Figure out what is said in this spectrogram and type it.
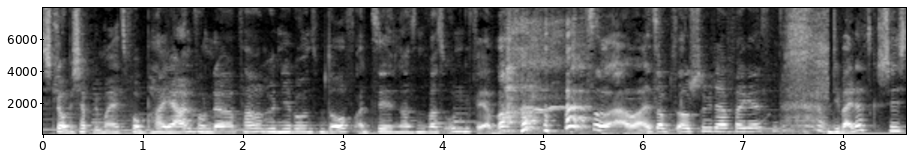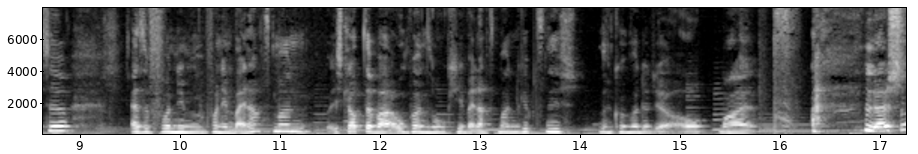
Ich glaube, ich habe mir mal jetzt vor ein paar Jahren von der Pfarrerin hier bei uns im Dorf erzählen lassen, was ungefähr war. so, aber ich habe es auch schon wieder vergessen. Die Weihnachtsgeschichte, also von dem, von dem Weihnachtsmann, ich glaube, da war irgendwann so, okay, Weihnachtsmann gibt's nicht, dann können wir das ja auch mal löschen.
